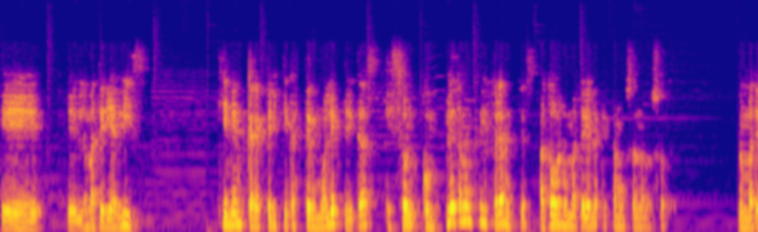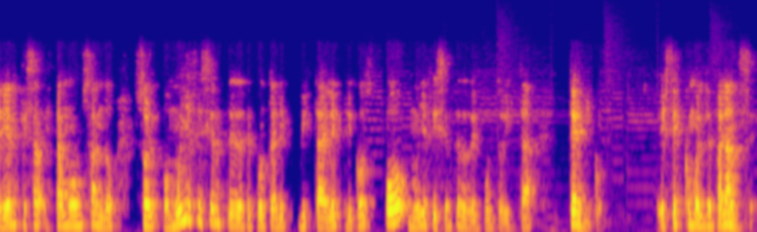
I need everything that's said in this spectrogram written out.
eh, eh, la materia gris, tienen características termoeléctricas que son completamente diferentes a todos los materiales que estamos usando nosotros los materiales que estamos usando son o muy eficientes desde el punto de vista eléctricos o muy eficientes desde el punto de vista térmico. Ese es como el de balance.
